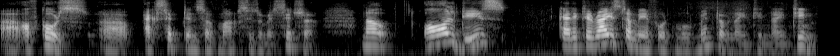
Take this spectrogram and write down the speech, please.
uh, of course, uh, acceptance of Marxism, etc. Now, all these characterized the May 4th movement of 1919.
